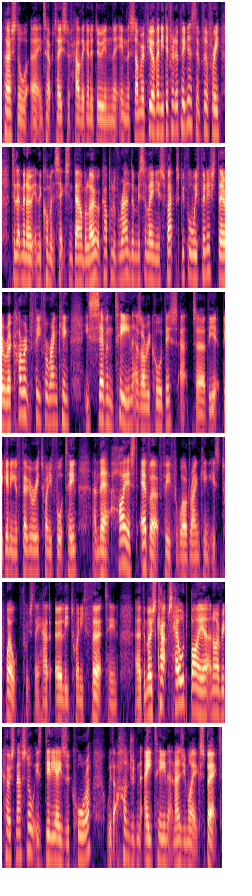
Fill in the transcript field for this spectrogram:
personal uh, interpretation of how they're going to do in the in the summer. If you have any different opinions, then feel free to let me know in the comment section down below. A couple of random miscellaneous facts before we finish. Their uh, current FIFA ranking is 17 as I record this at uh, the beginning of February 2014, and their highest ever FIFA World ranking is 12th, which they had early 2013. Uh, the most caps held by uh, an Ivory Coast Coast National is Didier Zokora with 118, and as you might expect,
